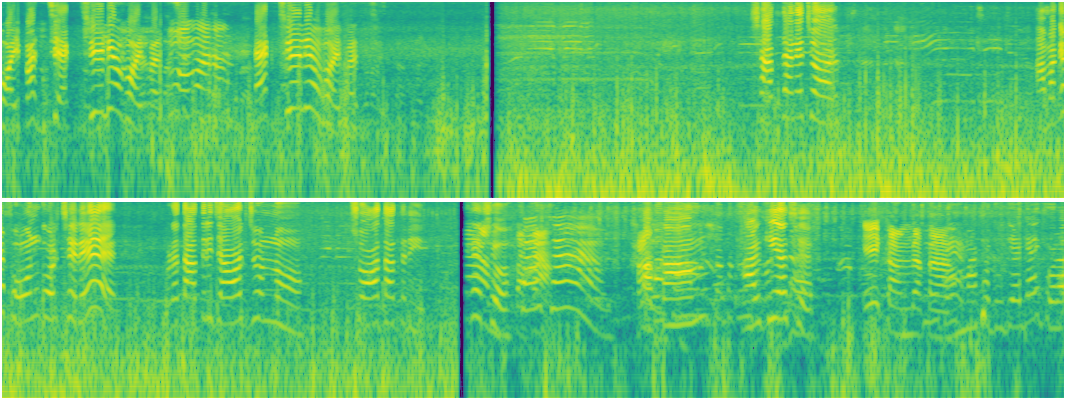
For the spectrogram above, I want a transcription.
ভয় পাচ্ছে অ্যাকচুয়ালিও ভয় পাচ্ছে। অ্যাকচুয়ালিও ভয় পাচ্ছে। সাবধানে চল। আমাকে ফোন করছে রে। ওটা তাড়াতাড়ি যাওয়ার জন্য। চ তাড়াতাড়ি। দেখেছ কাম। আর কি আছে? কামরা কাম মাথা তোরা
